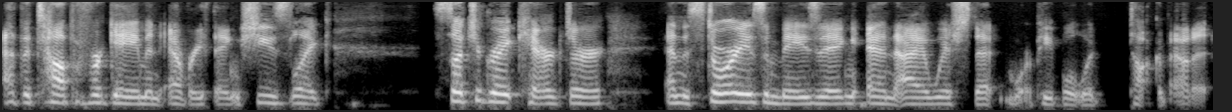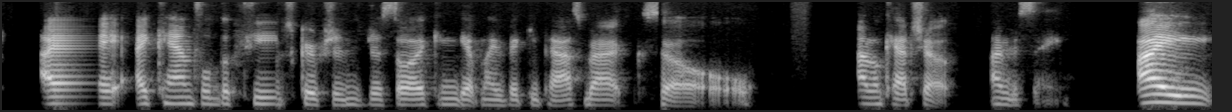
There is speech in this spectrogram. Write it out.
at the top of her game and everything. She's like such a great character, and the story is amazing. And I wish that more people would talk about it. I I canceled the few subscriptions just so I can get my Viki Pass back. So I'm gonna catch up. I'm just saying. I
